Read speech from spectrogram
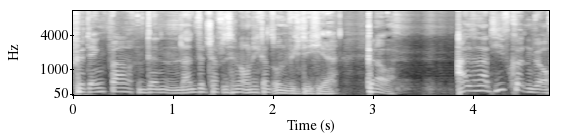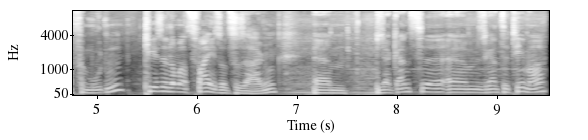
für denkbar, denn Landwirtschaft ist ja auch nicht ganz unwichtig hier. Genau. Alternativ könnten wir auch vermuten, These Nummer zwei sozusagen, ähm, dieser ganze, ähm, dieses ganze Thema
